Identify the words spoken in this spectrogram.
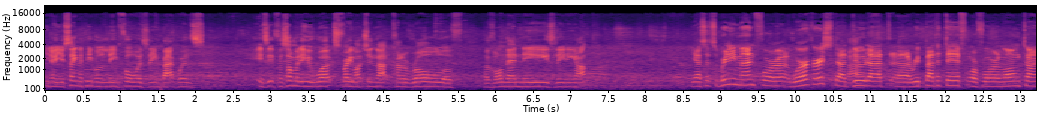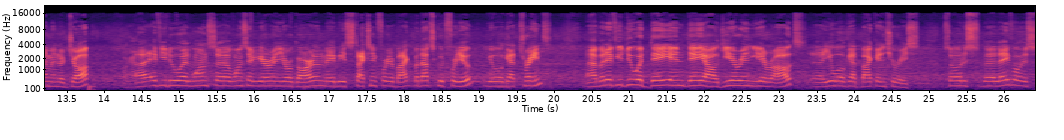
you know you're saying that people lean forwards, lean backwards? Is it for somebody who works very much in that kind of role of, of on their knees, leaning up? Yes, it's really meant for uh, workers that do that uh, repetitive or for a long time in their job. Uh, if you do it once uh, once a year in your garden, maybe it's taxing for your back, but that's good for you. You will get trained. Uh, but if you do it day in, day out, year in, year out, uh, you will get back injuries. So this, the Laevo is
